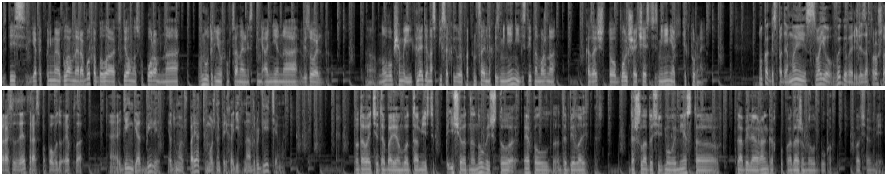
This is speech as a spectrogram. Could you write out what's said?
Здесь, я так понимаю, главная работа была сделана с упором на внутреннюю функциональность, а не на визуальную. Э, ну, в общем, и глядя на список э, потенциальных изменений, действительно можно сказать, что большая часть изменений архитектурные. Ну как, господа, мы свое выговорили за прошлый раз и за этот раз по поводу Apple. Э, деньги отбили, я думаю, в порядке, можно переходить на другие темы. Ну, давайте добавим, вот там есть еще одна новость, что Apple добила, дошла до седьмого места в табеле о рангах по продажам ноутбуков во всем мире.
